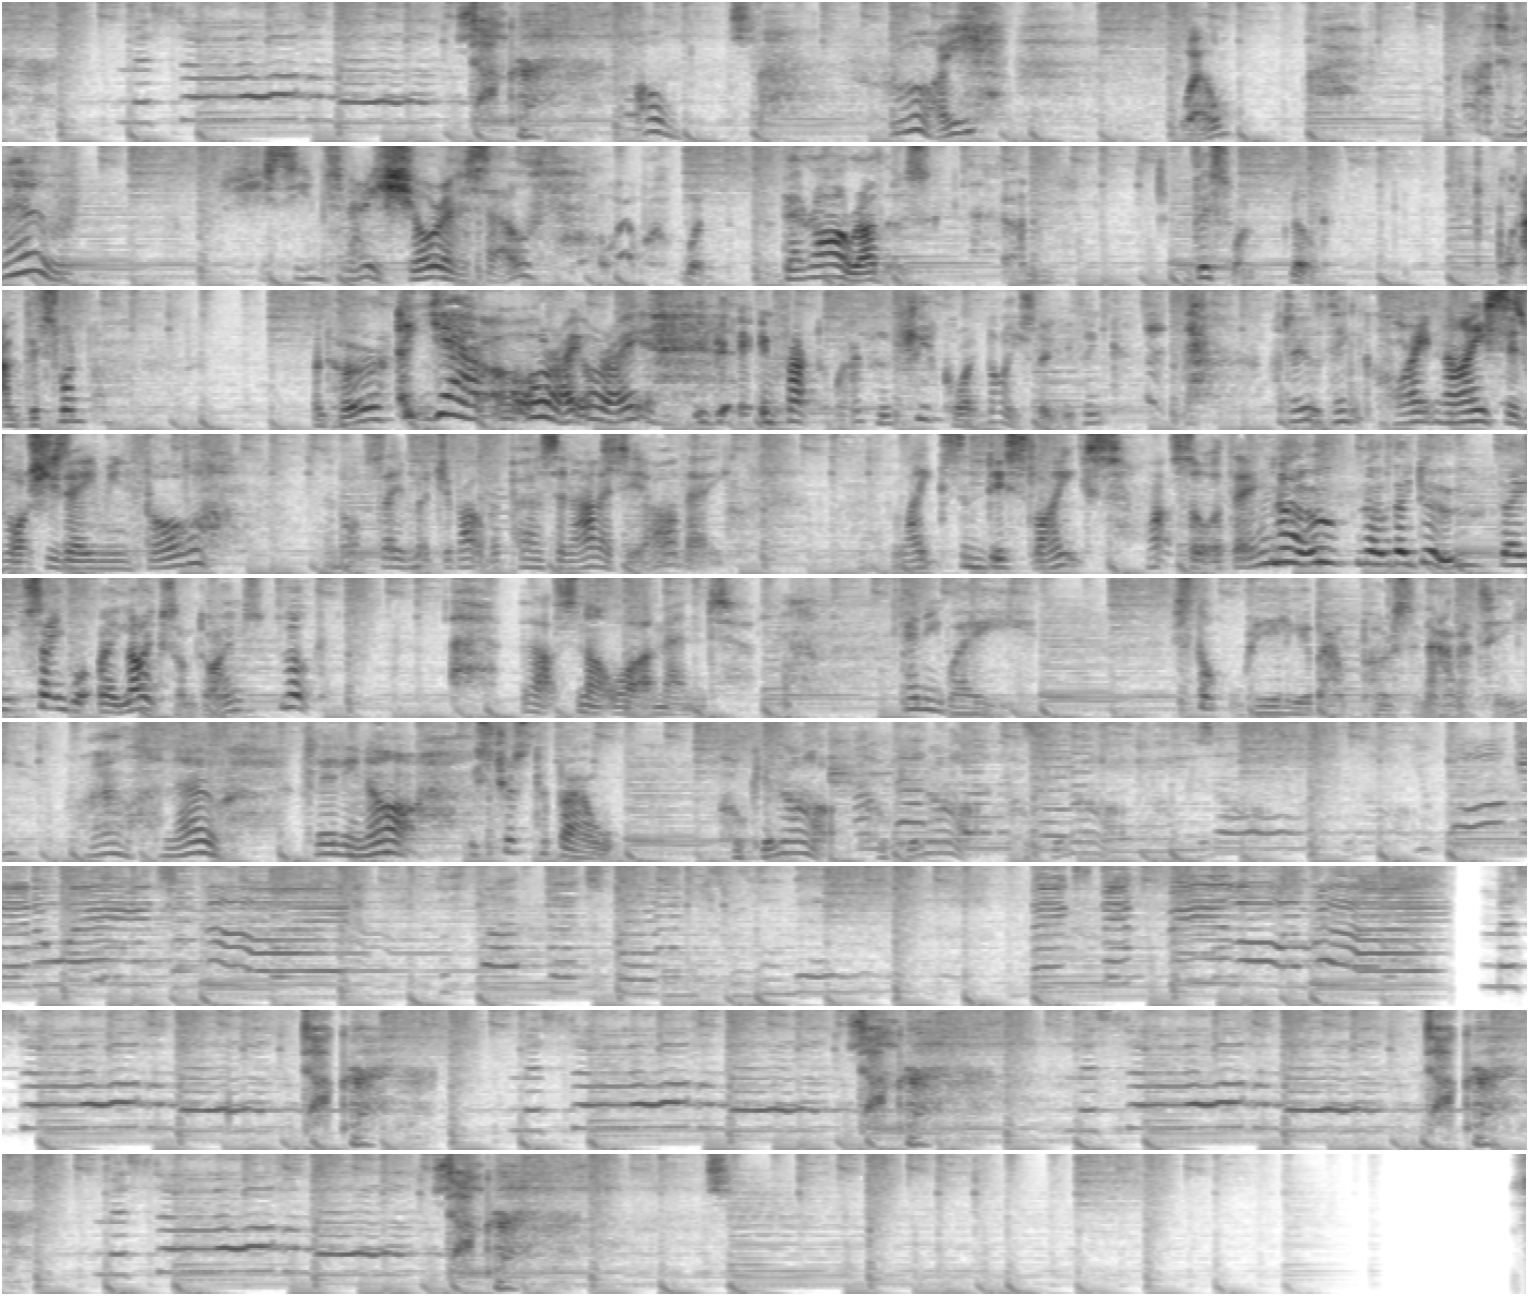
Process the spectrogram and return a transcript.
Tucker. Oh, Roy. Well? I don't know. Seems very sure of herself. well there are others. Um, this one, look. And this one. And her. Uh, yeah, all right, all right. In fact, she's quite nice, don't you think? I don't think quite nice is what she's aiming for. They're not saying much about the personality, are they? Likes and dislikes, that sort of thing. No, no, they do. They say what they like sometimes. Look. That's not what I meant. Anyway, it's not really about personality. Well, no, clearly not. It's just about hooking up, hooking up, hooking up.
